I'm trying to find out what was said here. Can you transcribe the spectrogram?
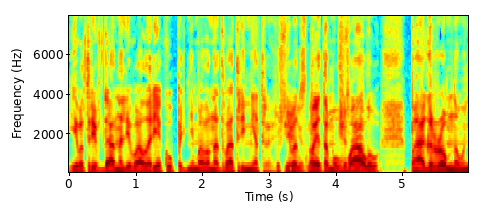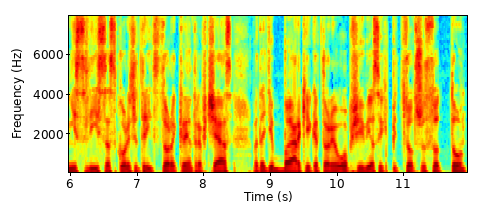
и вот Ревда наливала реку, поднимала на 2-3 метра. Слушайте, и вот знал, по этому валу, по огромному, неслись со скоростью 30-40 км в час вот эти барки, которые общий вес их 500-600 тонн.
